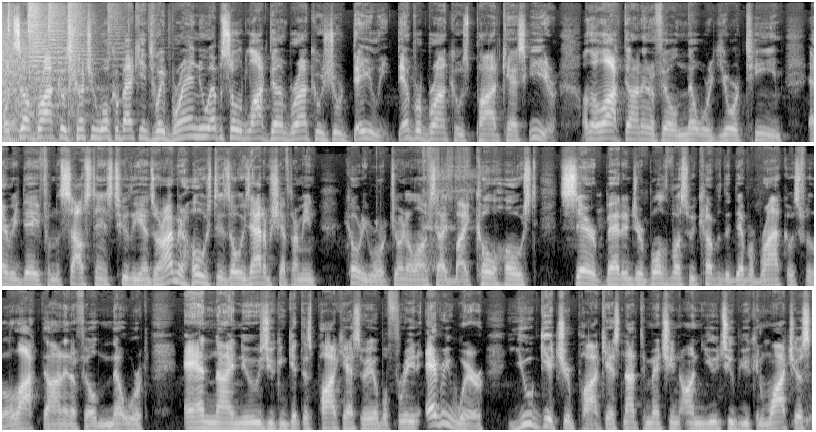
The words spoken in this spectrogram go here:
What's up, Broncos country? Welcome back into a brand new episode, Locked On Broncos, your daily Denver Broncos podcast here on the Locked On NFL Network, your team every day from the South Stands to the end zone. I'm your host, as always, Adam Schefter. I mean, Cody Roark, joined alongside by co-host Sayre Bedinger. Both of us, we cover the Denver Broncos for the Locked On NFL Network and Nine News. You can get this podcast available free and everywhere you get your podcast. Not to mention on YouTube, you can watch us.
